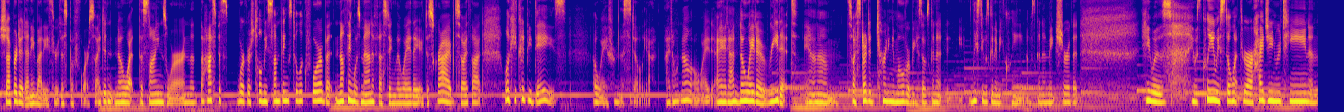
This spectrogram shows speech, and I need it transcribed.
shepherded anybody through this before. So I didn't know what the signs were. And the, the hospice workers told me some things to look for, but nothing was manifesting the way they described. So I thought, well, he could be days away from this still yet. I don't know. I, I had no way to read it. And um, so I started turning him over because I was going to, at least he was going to be clean. I was going to make sure that he was he was clean. We still went through our hygiene routine and,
